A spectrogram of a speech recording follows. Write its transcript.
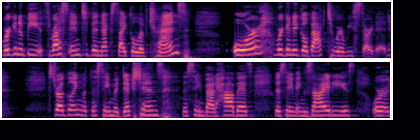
we're going to be thrust into the next cycle of trends, or we're going to go back to where we started. Struggling with the same addictions, the same bad habits, the same anxieties, or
